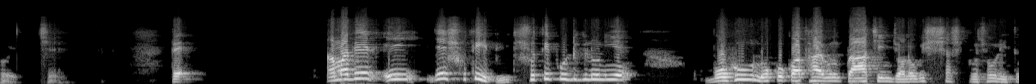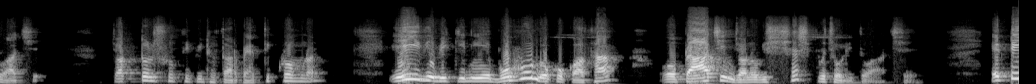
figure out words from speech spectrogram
হয়েছে। আমাদের এই যে সতীপীঠ, সতীপীঠগুলো নিয়ে বহু লোককথা এবং প্রাচীন জনবিশ্বাস প্রচলিত আছে। চট্টল সতীপীঠও তার ব্যতিক্রম নয়। এই দেবীকে নিয়ে বহু লোককথা ও প্রাচীন জনবিশ্বাস প্রচলিত আছে। একটি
